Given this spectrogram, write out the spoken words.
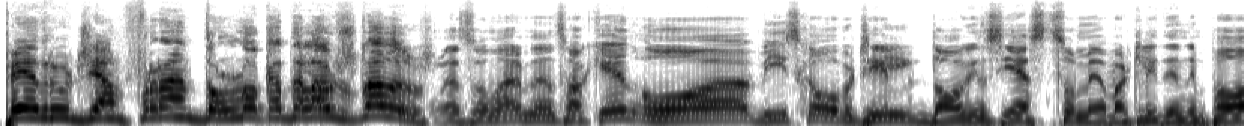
Pedro Gianfranto Loca de los Estados. Sånn er det med den saken. Og vi skal over til dagens gjest, som vi har vært litt inne på.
